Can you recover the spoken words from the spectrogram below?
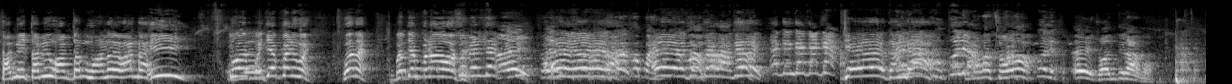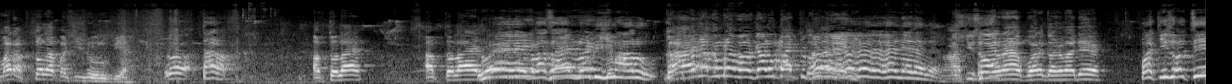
તમે તમે આમ તો મોનો એવા નહીં તો પજે પડ્યું હોય બોલે પજે પડાવો છે એ, એ, એ, એ, ગંગા. છોડો, છોડો. એ શાંતિ રાખો મારા હપ્તો પચીસો રૂપિયા તારો હપ્તો લાય હપ્તો લાય એ, પેલા સાહેબ લોહી બીજી મારું ગાયનો કમળા વળગાડું પાંચ એ, લે, લે, લે. પચીસો હપ્તો લાય, બોલે ગણવા દે પચીસો છે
